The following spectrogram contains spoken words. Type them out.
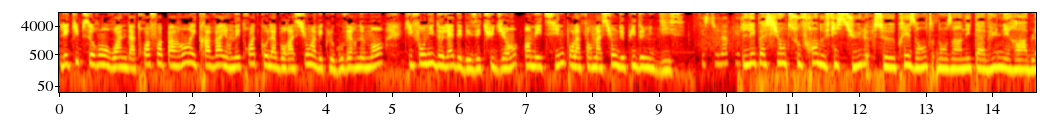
L'équipe se rend au Rwanda trois fois par an et travaille en étroite collaboration avec le gouvernement qui fournit de l'aide et des étudiants en médecine pour la formation depuis 2010. Les patientes souffrant de fistules se présentent dans un état vulnérable.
